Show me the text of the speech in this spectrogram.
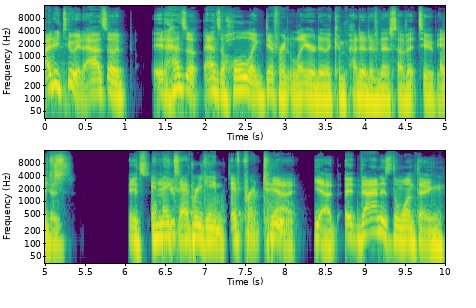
I do too. It adds a it has a adds a whole like different layer to the competitiveness of it too because it's It if you makes every game different too. yeah yeah it, that is the one thing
